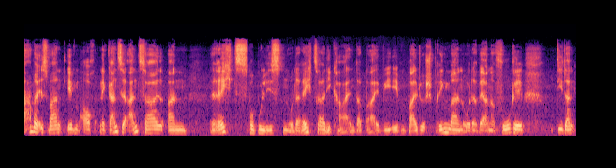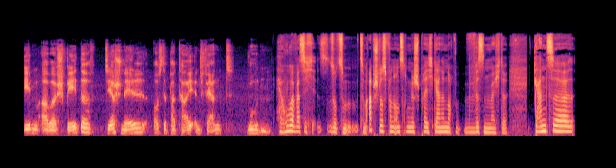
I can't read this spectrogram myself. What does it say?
aber es waren eben auch eine ganze Anzahl an Rechtspopulisten oder Rechtsradikalen dabei, wie eben Baldur Springmann oder Werner Vogel, die dann eben aber später sehr schnell aus der Partei entfernt wurden. Herr Huber, was ich so zum, zum Abschluss von unserem Gespräch gerne noch wissen möchte. Ganze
